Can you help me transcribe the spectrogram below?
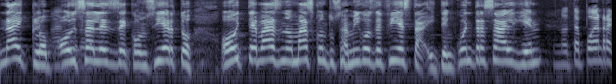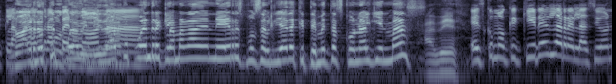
nightclub, hoy sales de concierto, hoy te vas nomás con tus amigos de fiesta y te encuentras a alguien, No te pueden No reclamar hay a otra responsabilidad. persona. no te pueden reclamar nada ni hay responsabilidad de que te metas con alguien más. A ver. Es como que quieres la relación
